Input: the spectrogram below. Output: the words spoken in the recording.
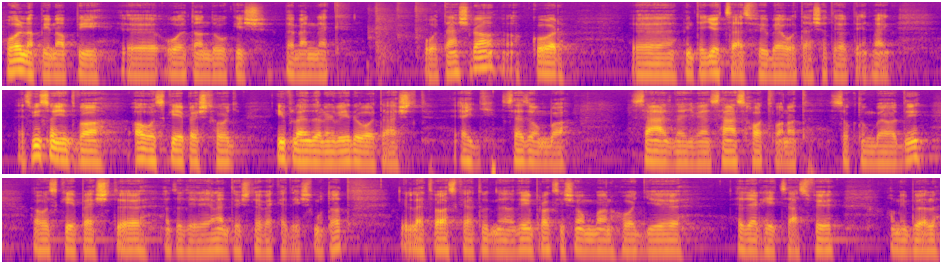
holnapi napi oltandók is bemennek oltásra, akkor mintegy 500 fő beoltása történt meg. Ez viszonyítva ahhoz képest, hogy influenza elleni védőoltást egy szezonba 140-160-at szoktunk beadni, ahhoz képest az azért jelentős növekedést mutat, illetve azt kell tudni az én praxisomban, hogy 1700 fő amiből,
